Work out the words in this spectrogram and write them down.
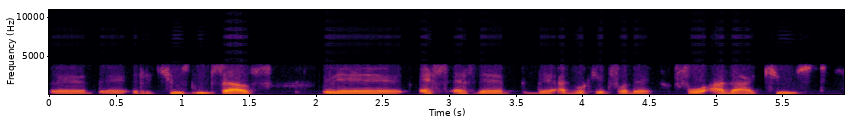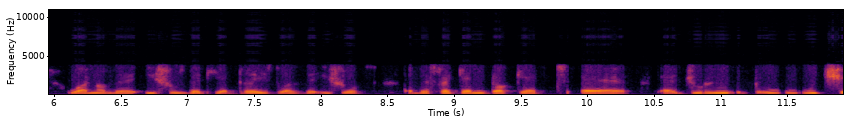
uh, uh, recused himself uh, as, as the, the advocate for the four other accused, one of the issues that he had raised was the issue of the second docket uh, during which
